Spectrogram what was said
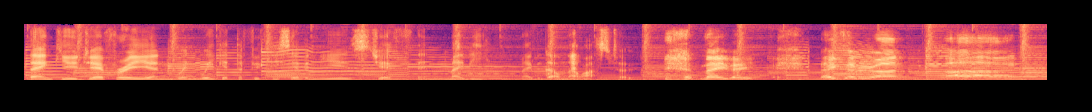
Thank you, Jeffrey. And when we get to 57 years, Jeff, then maybe maybe they'll know us too. Maybe. Thanks, everyone. Bye.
